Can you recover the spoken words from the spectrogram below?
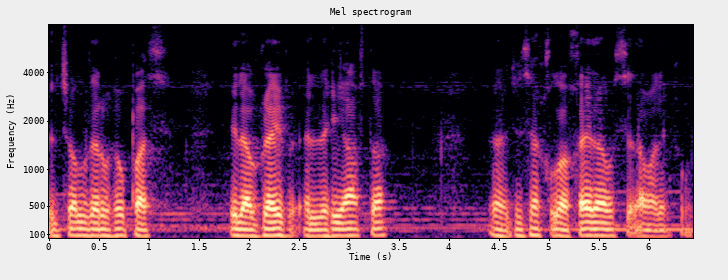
Inshallah, that'll help us إلى grave اللي هي after. جزاك الله خيرا والسلام عليكم.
